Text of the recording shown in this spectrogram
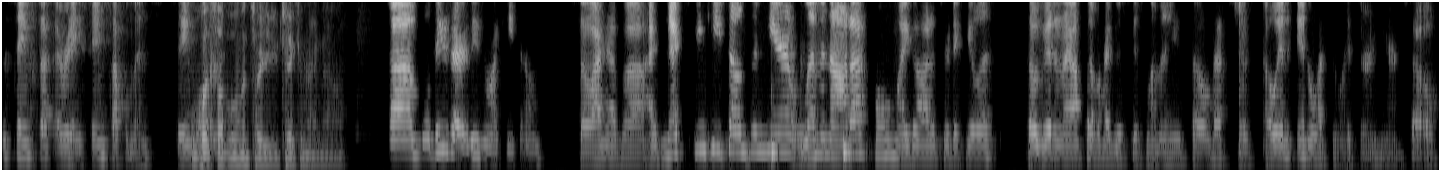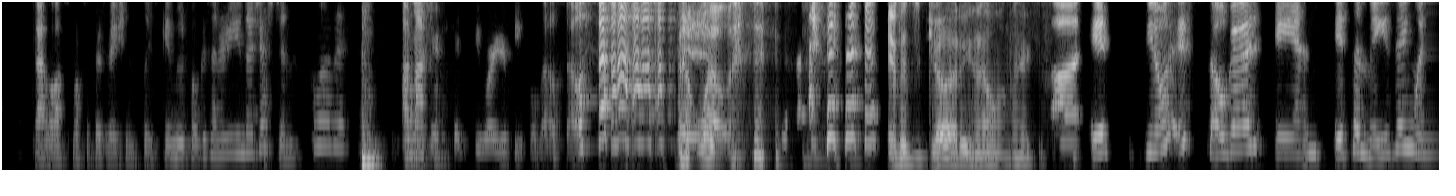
The same stuff every day, same supplements, same What water. supplements are you taking right now? Um, well, these are these are my ketones. So I have uh I have Mexican ketones in here, lemonada. Oh my god, it's ridiculous. So good. And I also have hibiscus lemonade. So that's just oh and, and electrolytes are in here. So fat loss, muscle preservation, sleep, skin, mood, focus, energy, and digestion. I love it. I'm not here to Awesome. You your people though. So well, if it's good, you know, like uh it's you know it's so good and it's amazing when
